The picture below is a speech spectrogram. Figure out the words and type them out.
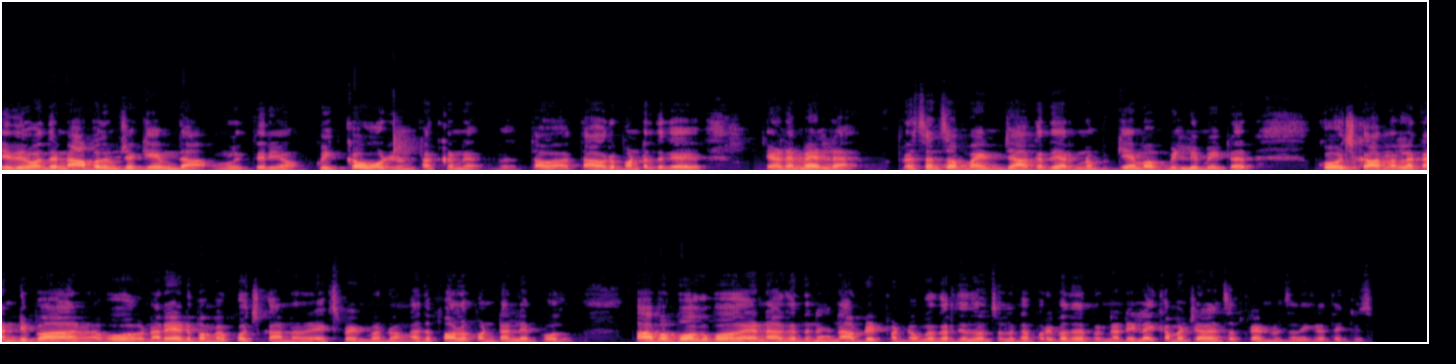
இது வந்து நாற்பது நிமிஷம் கேம் தான் உங்களுக்கு தெரியும். குயிக்காக ஓடிடும் டக்குன்னு. தவ தவறு பண்ணுறதுக்கு இடமே இல்லை. ப்ரெசன்ஸ் ஆஃப் மைண்ட் ஜாக்கிரதையாக இருக்கணும். Game of millimetre coach கார்னரில் கண்டிப்பாக ஓ நிறைய எடுப்பாங்க. கோச் கார்னர் எக்ஸ்பிளைன் பண்ணுவாங்க. அதை ஃபாலோ பண்ணிட்டாலே போதும். பாப்பா போக போக என்ன ஆகுதுன்னு நான் அப்டேட் பண்ணுறேன் உங்கள் கருத்து எதுவும் சொல்லுங்கள் பிறகு பின்னாடி லைக் கமெண்ட் சேனல் சப்ஸ்கிரைப் பண்ணி சந்திக்கிறேன் தேங்க்யூ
